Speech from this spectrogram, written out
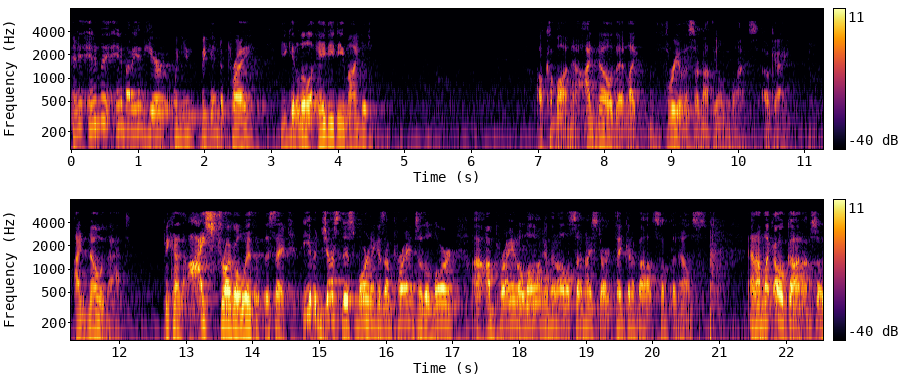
Anybody, anybody in here, when you begin to pray, you get a little ADD minded? Oh, come on now. I know that like three of us are not the only ones. Okay. I know that. Because I struggle with it the same. Even just this morning, as I'm praying to the Lord, I'm praying along, and then all of a sudden I start thinking about something else. And I'm like, oh God, I'm so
